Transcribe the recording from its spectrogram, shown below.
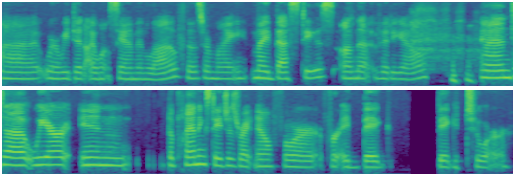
uh, where we did "I Won't Say I'm in Love." Those are my my besties on that video, and uh, we are in the planning stages right now for for a big big tour.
